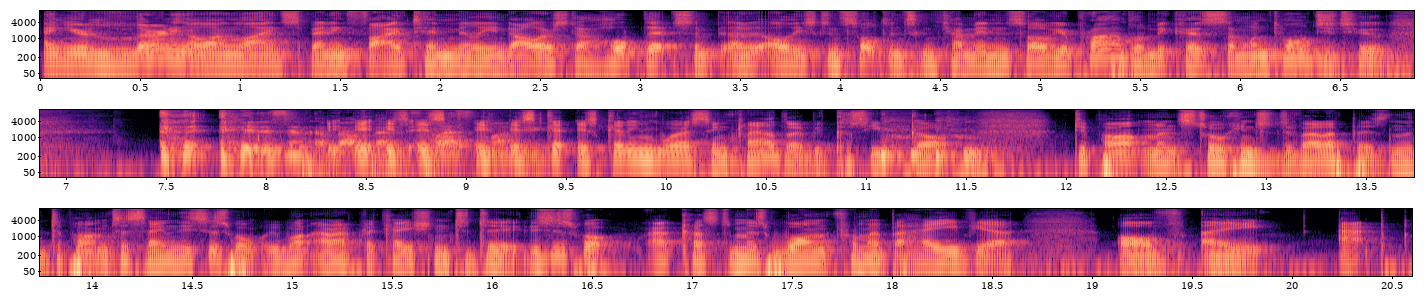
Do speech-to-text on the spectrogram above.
and you're learning along the line, spending five, ten million dollars to hope that some, uh, all these consultants can come in and solve your problem because someone told you to. it isn't about it, it's, it's, it's, it's, getting worse in cloud though because you've got departments talking to developers and the departments are saying this is what we want our application to do this is what our customers want from a behavior of a app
